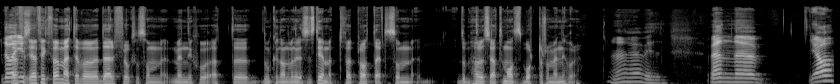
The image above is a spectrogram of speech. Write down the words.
det var Jag, just, jag fick för mig att det var därför också som människor, att eh, de kunde använda det systemet för att prata eftersom de höll sig automatiskt borta från människor. ja, jag vet inte. Men, eh, ja.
